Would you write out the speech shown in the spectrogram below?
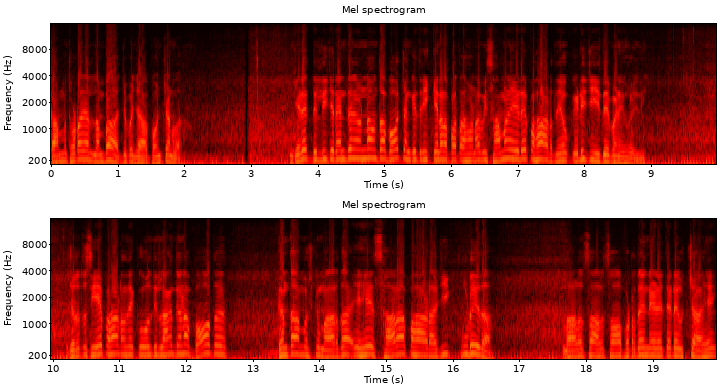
ਕੰਮ ਥੋੜਾ ਜਿਹਾ ਲੰਬਾ ਅੱਜ ਪੰਜਾਬ ਪਹੁੰਚਣ ਦਾ। ਜਿਹੜੇ ਦਿੱਲੀ 'ਚ ਰਹਿੰਦੇ ਨੇ, ਉਹਨਾਂ ਨੂੰ ਤਾਂ ਬਹੁਤ ਚੰਗੇ ਤਰੀਕੇ ਨਾਲ ਪਤਾ ਹੋਣਾ ਵੀ ਸਾਹਮਣੇ ਜਿਹੜੇ ਪਹਾੜ ਨੇ, ਉਹ ਕਿਹੜੀ ਚੀਜ਼ ਦੇ ਬਣੇ ਹੋਏ ਨੇ। ਜਦੋਂ ਤੁਸੀਂ ਇਹ ਪਹਾੜਾਂ ਦੇ ਕੋਲ ਦੀ ਲੰਘਦੇ ਹੋ ਨਾ, ਬਹੁਤ ਗੰਦਾ ਮੁਸ਼ਕ ਮਾਰਦਾ। ਇਹ ਸਾਰਾ ਪਹਾੜ ਆ ਜੀ, ਕੂੜੇ ਦਾ। ਲਾਲ ਸਾਹਿਬ ਹਿਸਾਬ 100 ਫੁੱਟ ਦੇ ਨੇੜੇ ਤੇੜੇ ਉੱਚਾ ਇਹ,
